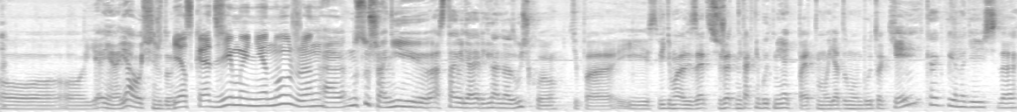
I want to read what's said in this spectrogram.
О, я, я очень жду. Без Кадзимы не нужен. А, ну, слушай, они оставили оригинальную озвучку, типа, и, видимо, из-за этого сюжет никак не будет менять, поэтому я думаю, будет окей, как бы, я надеюсь, да.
